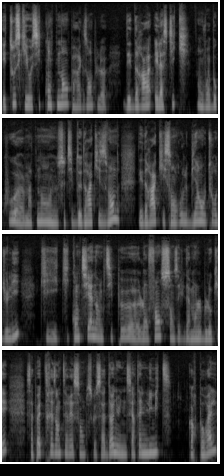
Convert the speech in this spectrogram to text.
Et tout ce qui est aussi contenant, par exemple, des draps élastiques. On voit beaucoup maintenant ce type de draps qui se vendent, des draps qui s'enroulent bien autour du lit qui, contiennent un petit peu euh, l'enfance sans évidemment le bloquer, ça peut être très intéressant parce que ça donne une certaine limite corporelle.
